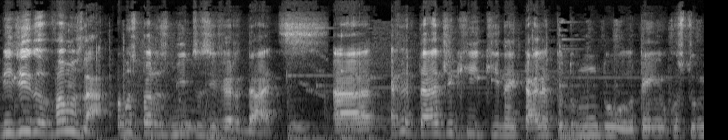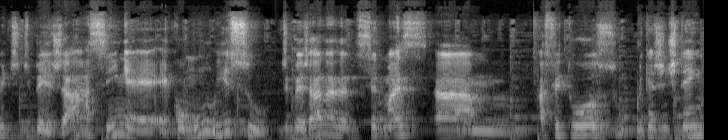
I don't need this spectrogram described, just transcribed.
me diga, vamos lá. Vamos para os mitos e verdades. Ah, é verdade que, que na Itália todo mundo tem o costume de, de beijar, assim? É, é comum isso? De beijar, né, de ser mais ah, afetuoso? Porque a gente tem,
